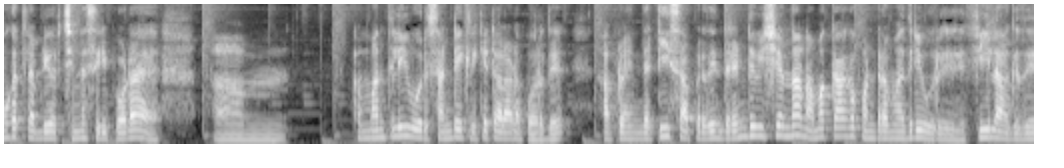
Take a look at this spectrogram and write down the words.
முகத்தில் அப்படியே ஒரு சின்ன சிரிப்போட மந்த்லி ஒரு சண்டே கிரிக்கெட் விளாட போகிறது அப்புறம் இந்த டீ சாப்பிட்றது இந்த ரெண்டு விஷயந்தான் நமக்காக பண்ணுற மாதிரி ஒரு ஃபீல் ஆகுது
